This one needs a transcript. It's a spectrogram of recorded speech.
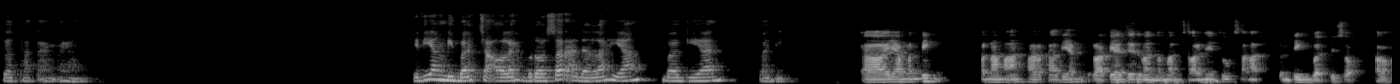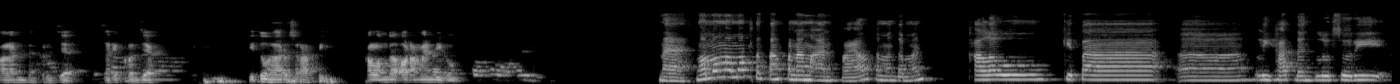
.html. Jadi yang dibaca oleh browser adalah yang bagian body. Uh, yang penting penamaan file kalian rapi aja teman-teman. Soalnya itu sangat penting buat besok kalau kalian udah kerja cari project. Itu harus rapi kalau enggak orang lain bingung. Nah ngomong-ngomong tentang penamaan file teman-teman kalau kita uh, lihat dan telusuri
